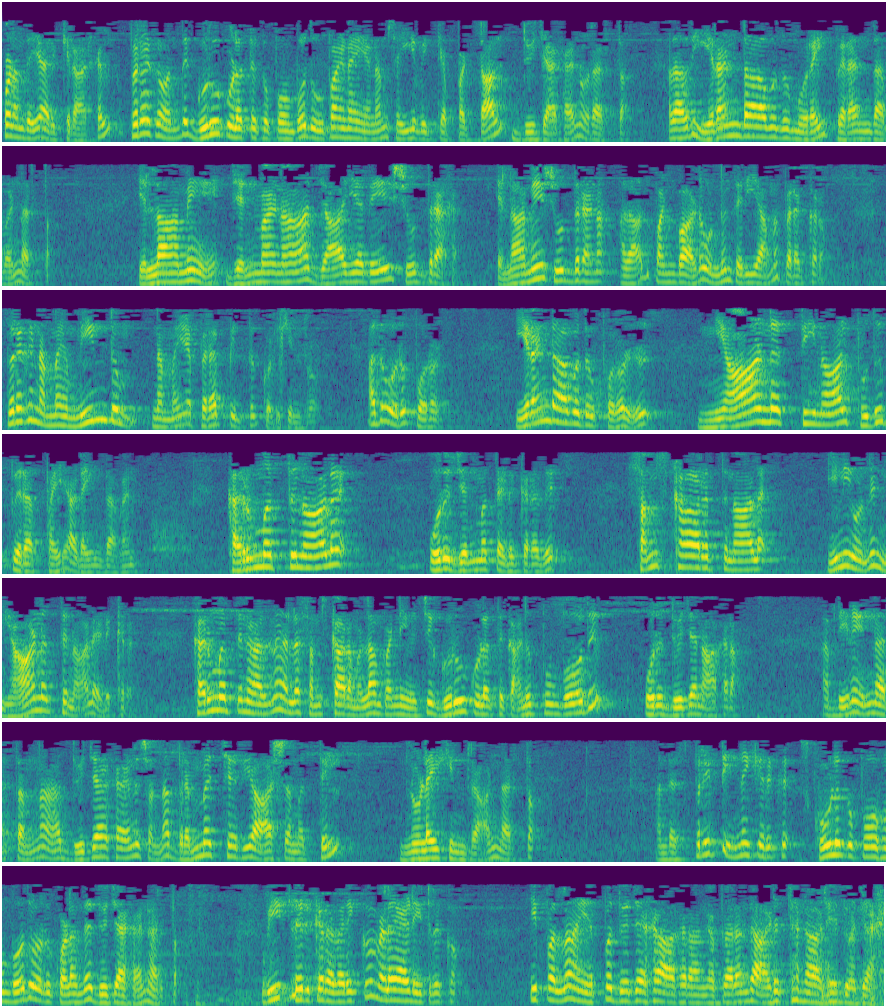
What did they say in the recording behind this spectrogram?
குழந்தையா இருக்கிறார்கள். பிறகு வந்து குருகுலத்துக்கு போகும்போது உபநயனம் செய்ய வைக்கப்பட்டால் த்விஜகன்னு ஒரு அர்த்தம். அதாவது இரண்டாவது முறை பிறந்தவன் அர்த்தம். எல்லாமே ஜென்மனா ஜாயதே சூத்ரக. எல்லாமே சூத்ரனா. அதாவது பண்பாடு ஒன்னும் தெரியாம பிறக்கிறோம். பிறகு நம்ம மீண்டும் நம்ம பிறப்பித்துக் கொள்கின்றோம். அது ஒரு பொருள். இரண்டாவது பொருள் ஞானத்தினால் புது பிறப்பை அடைந்தவன். கர்மத்தினால ஒரு ஜென்மத்தை எடுக்கிறது சம்ஸ்காரத்தினால இனி ஒண்ணு ஞானத்தினால எடுக்கிறது. கர்மத்தினால்தான் நல்ல சம்ஸ்காரம் எல்லாம் பண்ணி வச்சு குரு குலத்துக்கு அனுப்பும் போது ஒரு துவிஜன் ஆகிறான். அப்படின்னு என்ன அர்த்தம்னா த்விஜகன்னு சொன்னா பிரம்மச்சரிய ஆசிரமத்தில் நுழைகின்றான் அர்த்தம். அந்த ஸ்பிரிட் இன்னைக்கு இருக்கு. ஸ்கூலுக்கு போகும்போது ஒரு குழந்தை துஜகன்னு அர்த்தம். வீட்டுல இருக்கிற வரைக்கும் விளையாடிட்டு இருக்கும். இப்பெல்லாம் எப்ப துவஜக ஆகிறாங்க? பிறந்த அடுத்த நாளே துவஜக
